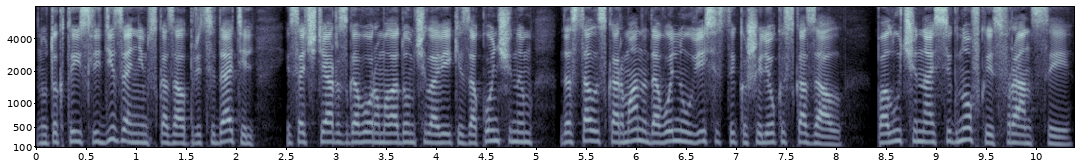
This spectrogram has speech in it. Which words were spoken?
«Ну так ты и следи за ним», — сказал председатель, и, сочтя разговор о молодом человеке законченным, достал из кармана довольно увесистый кошелек и сказал «Получена ассигновка из Франции».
